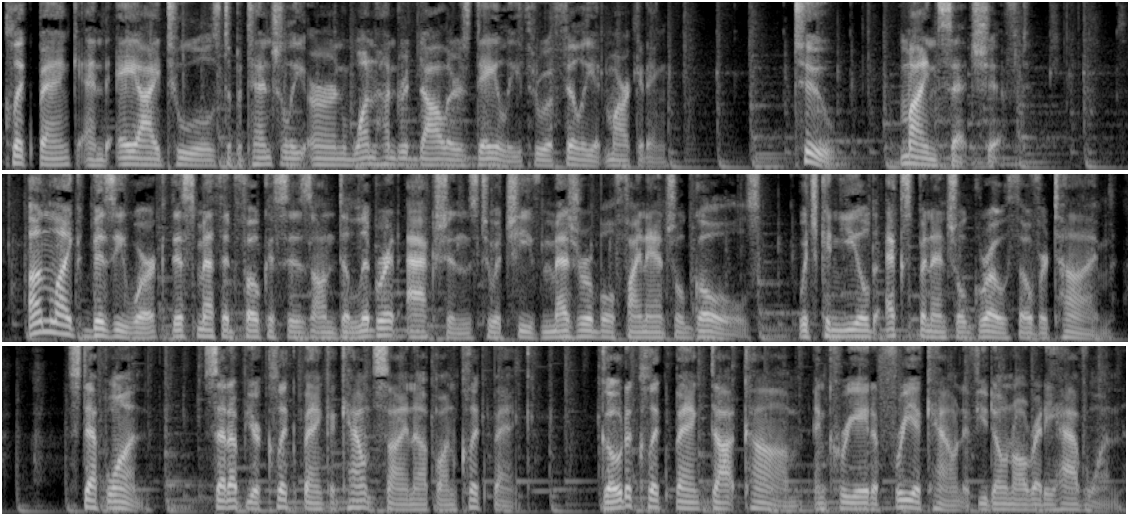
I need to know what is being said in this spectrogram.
ClickBank, and AI tools to potentially earn $100 daily through affiliate marketing. 2. Mindset Shift. Unlike busy work, this method focuses on deliberate actions to achieve measurable financial goals, which can yield exponential growth over time. Step 1. Set up your ClickBank account sign up on ClickBank. Go to clickbank.com and create a free account if you don't already have one.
